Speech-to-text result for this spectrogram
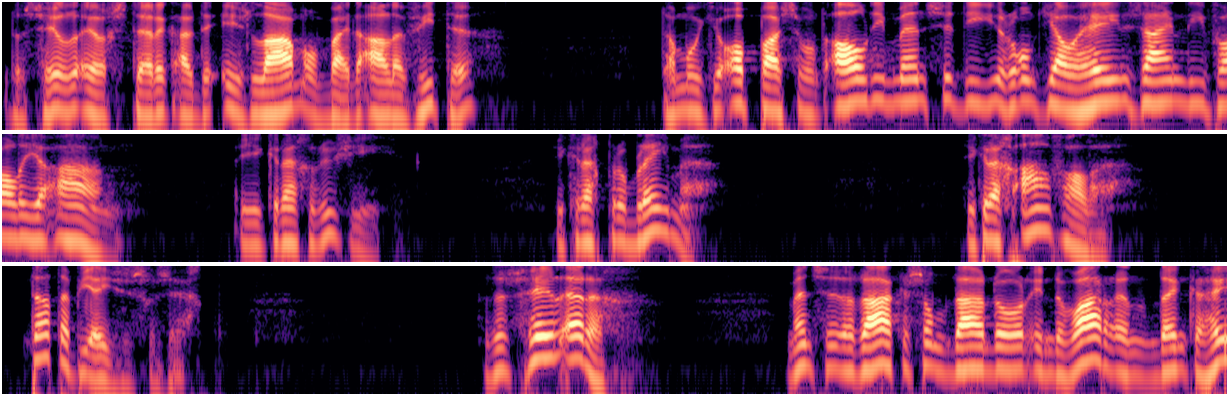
dat is heel erg sterk uit de islam of bij de Alevieten, dan moet je oppassen, want al die mensen die rond jou heen zijn, die vallen je aan. En je krijgt ruzie. Je krijgt problemen. Je krijgt aanvallen. Dat heb Jezus gezegd. Dat is heel erg. Mensen raken soms daardoor in de war en denken: hé, hey,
